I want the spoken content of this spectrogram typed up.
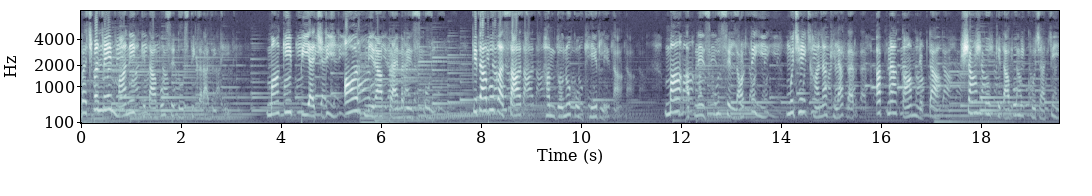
बचपन में माँ ने किताबों से दोस्ती करा दी थी। माँ की पीएचडी और मेरा प्राइमरी स्कूल किताबों का साथ हम दोनों को घेर लेता। माँ अपने स्कूल से लौटते ही मुझे खाना खिलाकर अपना काम निपटा, शाम को किताबों में खो जाती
